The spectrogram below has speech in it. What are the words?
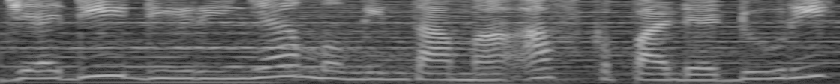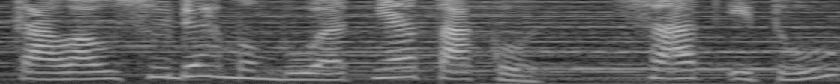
Jadi dirinya meminta maaf kepada Duri kalau sudah membuatnya takut. Saat itu,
